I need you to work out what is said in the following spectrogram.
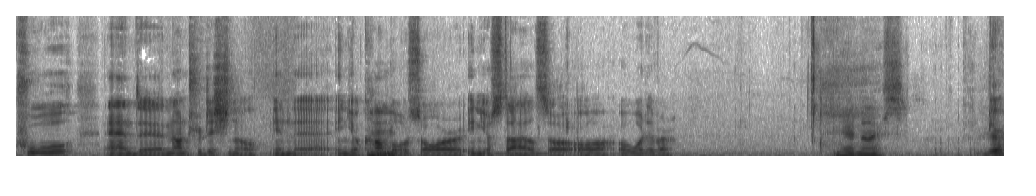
cool and uh, non-traditional in uh, in your combos or in your styles or, or, or whatever. Yeah, nice. Yeah,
